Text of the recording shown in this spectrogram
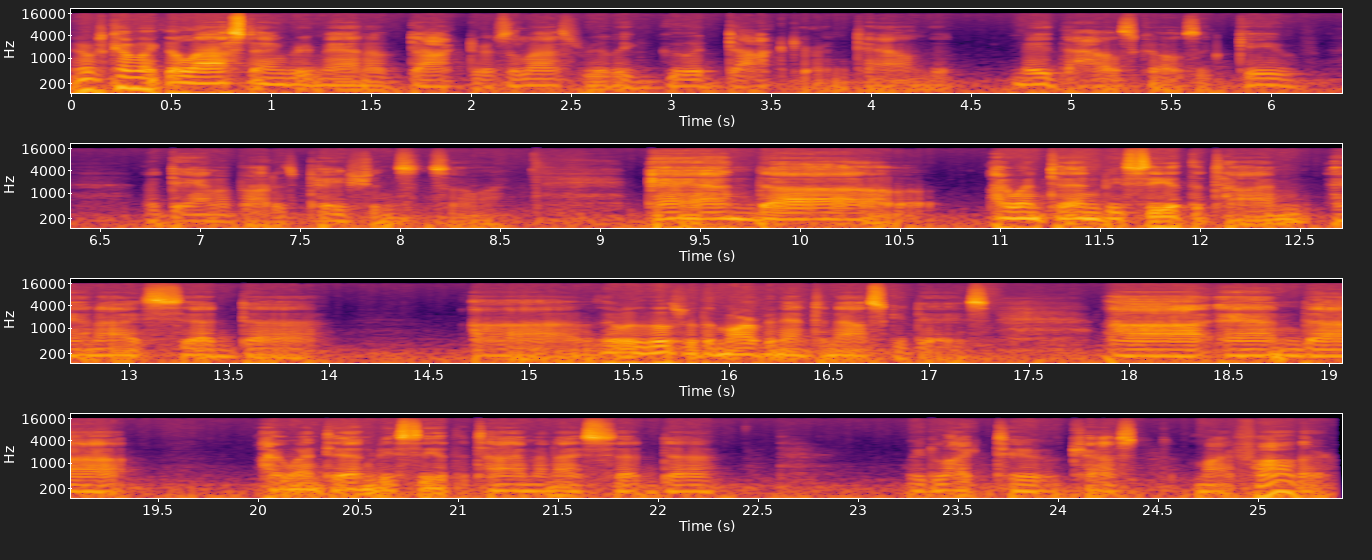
And it was kind of like the last angry man of doctors, the last really good doctor in town that made the house calls, that gave a damn about his patients and so on. And uh, I went to NBC at the time, and I said, uh, uh, those were the Marvin Antonowski days. Uh, and uh, I went to NBC at the time, and I said, uh, we'd like to cast my father.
